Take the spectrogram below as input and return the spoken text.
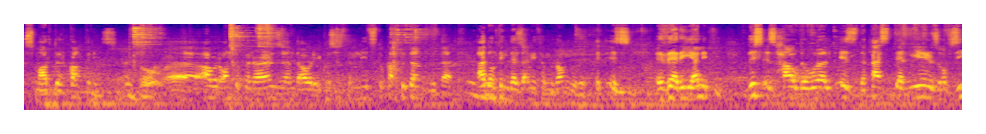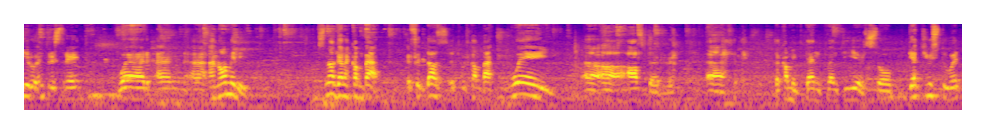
smarter companies. And so uh, our entrepreneurs and our ecosystem needs to come to terms with that. Mm-hmm. I don't think there's anything wrong with it. It is the reality. This is how the world is. The past 10 years of zero interest rate were an uh, anomaly. It's not going to come back. If it does, it will come back way uh, after uh, the coming 10, 20 years. So get used to it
